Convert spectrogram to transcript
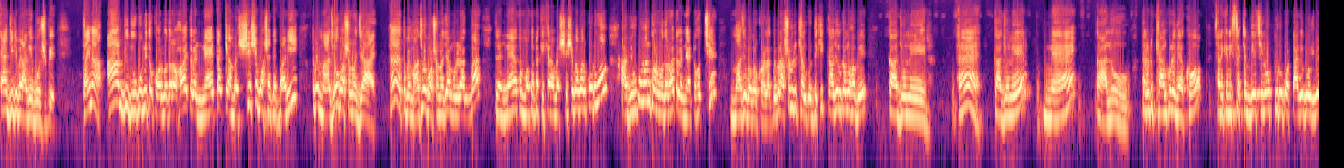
অ্যাডজেক্টিভের আগে বসবে। তাই না? আর যদি উপমিত কর্ম দ্বারা হয়, তাহলে ন্যায়টাকে আমরা শেষে বসাতে পারি, তবে মাঝেও বসানো যায়। হ্যাঁ তবে মাঝেও বসানো যায়, মনে রাখবা। তাহলে ন্যায় অথবা মতটাকে এখানে আমরা শেষে ব্যবহার করব। আর যদি উপমান কর্ম দ্বারা হয়, তাহলে ন্যায়টা হচ্ছে মাঝে ব্যবহার করা লাগবে। এবার আসলে খেয়াল করে দেখি, কাজল কালো হবে। কাজলের হ্যাঁ কাজলের ন্যায় কালো। তাহলে একটু খেয়াল করে দেখো। স্যার এখানে স্ট্রাকচার দিয়েছিল, পুরো পদটা আগে বসবে,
